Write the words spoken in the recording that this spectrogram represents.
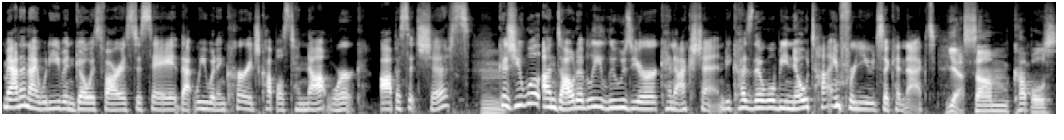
Matt and I would even go as far as to say that we would encourage couples to not work opposite shifts mm. because you will undoubtedly lose your connection because there will be no time for you to connect. Yeah, some couples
